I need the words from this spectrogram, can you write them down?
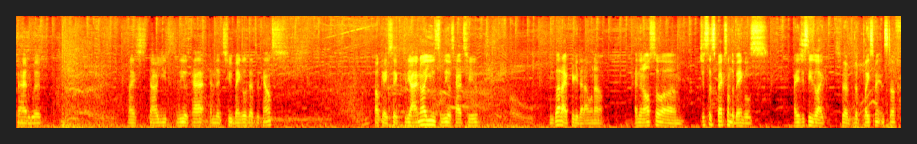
Bad whip. Nice. Now use Leo's hat and the two bangles as accounts. Okay, sick. Yeah, I know I used Leo's hat too. I'm glad I figured that one out. And then also, um, just the specs on the bangles. I just need like the, the placement and stuff.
